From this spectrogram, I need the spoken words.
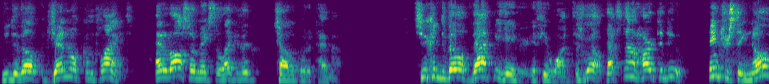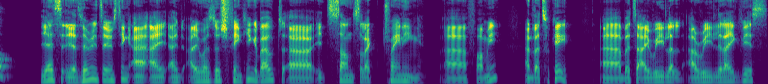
You develop general compliance, and it also makes the likelihood child will go to timeout. So you can develop that behavior if you want as well. That's not hard to do. Interesting, no? Yes, yes, very interesting. I I, I was just thinking about. Uh, it sounds like training uh, for me, and that's okay. Uh, but I really I really like this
